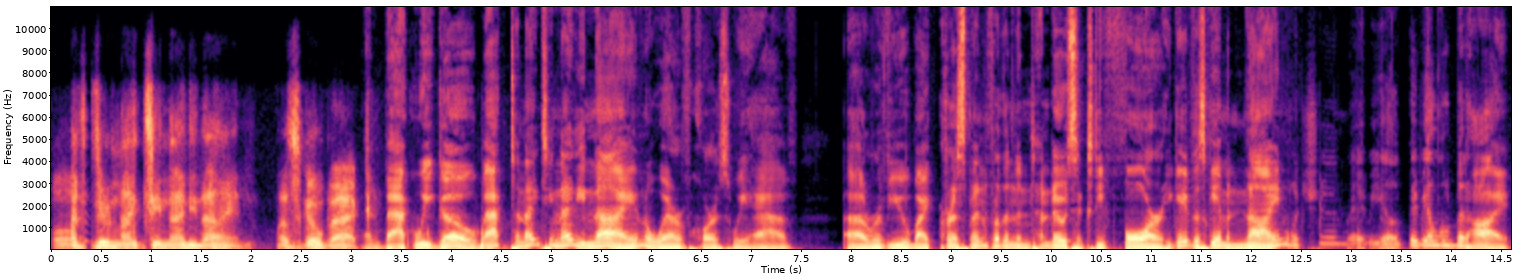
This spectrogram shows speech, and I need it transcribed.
Well, let's do 1999. Let's go back. And back we go, back to 1999, where of course we have a review by Crispin for the Nintendo 64. He gave this game a nine, which uh, maybe a, maybe a little bit high.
